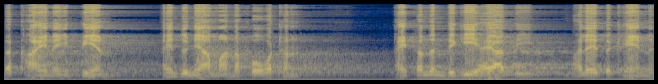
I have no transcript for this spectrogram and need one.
त खाइनि ऐं पीअनि ऐं दुनिया मां नफ़ो वठनि ऐं संदन दिगी हयाती भले त खेनि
